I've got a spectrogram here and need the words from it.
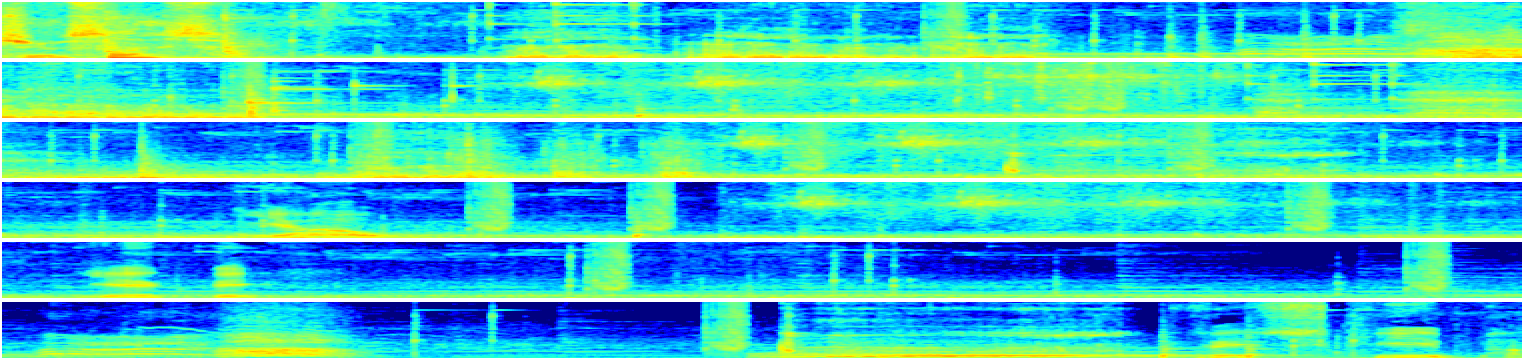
That's pretty much useless. Já. Ég vil. Hver skipa?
